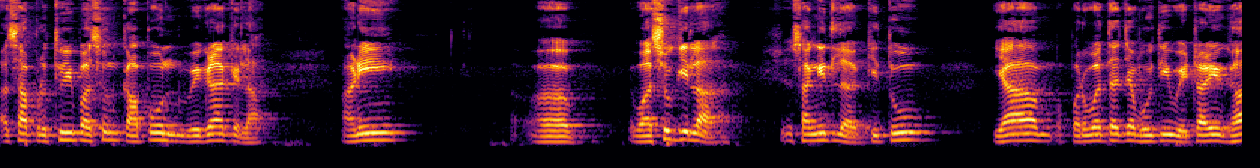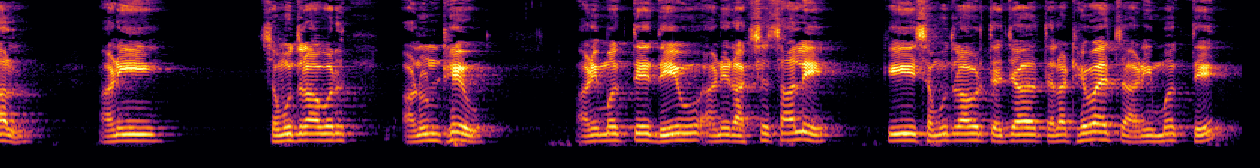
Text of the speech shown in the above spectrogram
असा पृथ्वीपासून कापून वेगळा केला आणि वासुकीला सांगितलं की तू या पर्वताच्या भोवती वेटाळी घाल आणि समुद्रावर आणून ठेव आणि मग ते देव आणि राक्षस आले की समुद्रावर त्याच्या त्याला ठेवायचं आणि मग ते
